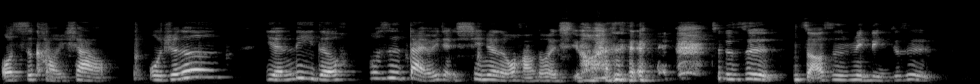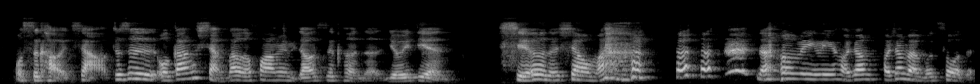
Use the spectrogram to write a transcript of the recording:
我思考一下哦，我觉得严厉的或是带有一点信任的，我好像都很喜欢。就是主要是命令，就是我思考一下哦，就是我刚想到的画面比较是可能有一点邪恶的笑嘛，然后命令好像好像蛮不错的。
